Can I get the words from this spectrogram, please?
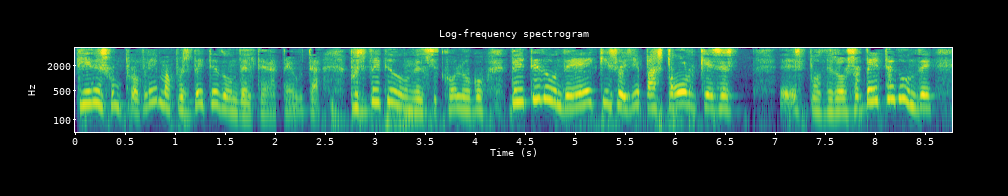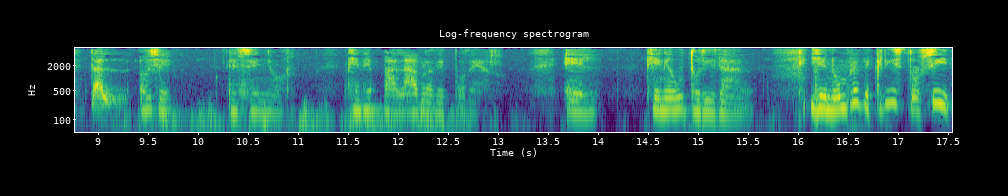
Tienes un problema, pues vete donde el terapeuta, pues vete donde el psicólogo, vete donde X o Y pastor que es, es poderoso, vete donde tal. Oye, el Señor tiene palabra de poder. Él tiene autoridad. Y en nombre de Cristo, sí,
